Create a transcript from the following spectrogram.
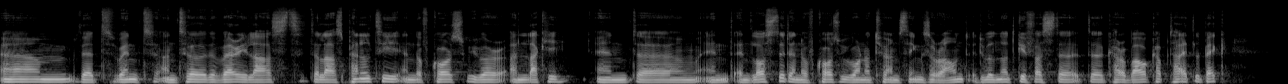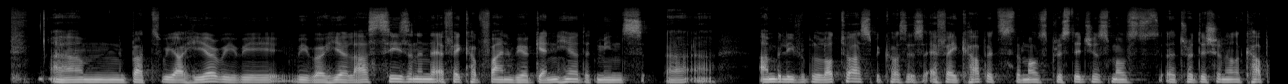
um, that went until the very last the last penalty. And of course, we were unlucky and um, and and lost it. And of course, we want to turn things around. It will not give us the the Carabao Cup title back, um, but we are here. We we we were here last season in the FA Cup final. We are again here. That means. Uh, uh, unbelievable lot to us because it's FA Cup. It's the most prestigious, most uh, traditional cup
